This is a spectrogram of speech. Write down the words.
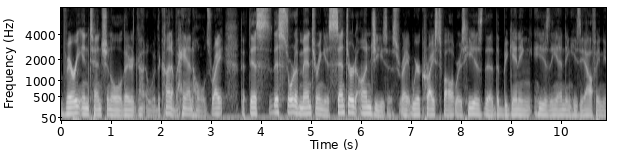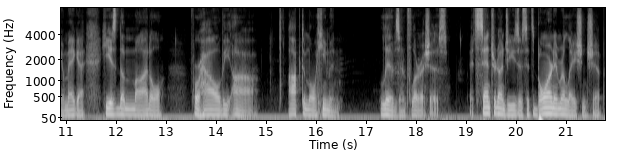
very intentional. They're the kind of handholds, right? That this this sort of mentoring is centered on Jesus, right? We're Christ followers. He is the the beginning. He is the ending. He's the Alpha and the Omega. He is the model for how the uh, optimal human lives and flourishes. It's centered on Jesus. It's born in relationship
